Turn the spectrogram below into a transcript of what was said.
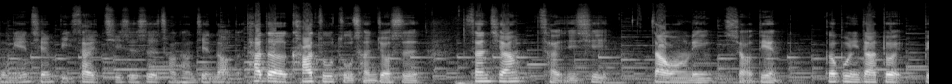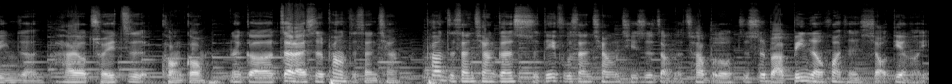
五年前比赛其实是常常见到的。它的卡组组成就是三枪、采集器、大亡灵、小店、哥布林大队、冰人，还有锤子、矿工。那个再来是胖子三枪，胖子三枪跟史蒂夫三枪其实长得差不多，只是把冰人换成小店而已。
